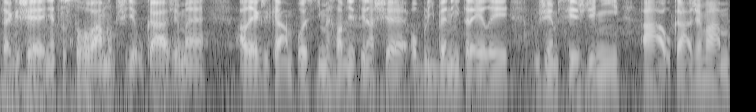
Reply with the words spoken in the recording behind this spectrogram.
takže něco z toho vám určitě ukážeme, ale jak říkám, pojezdíme hlavně ty naše oblíbené traily, užijeme si ježdění a ukážeme vám,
